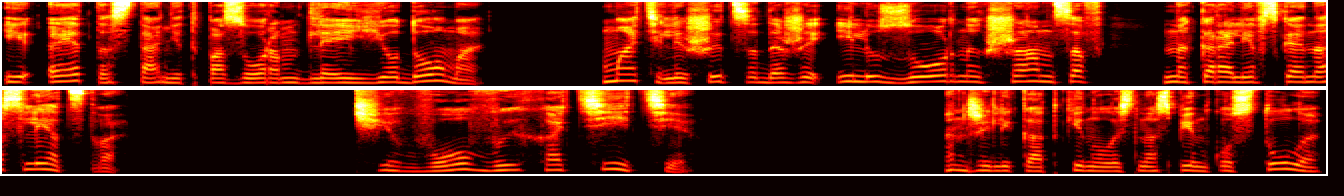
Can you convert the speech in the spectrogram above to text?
и это станет позором для ее дома. Мать лишится даже иллюзорных шансов на королевское наследство. «Чего вы хотите?» Анжелика откинулась на спинку стула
